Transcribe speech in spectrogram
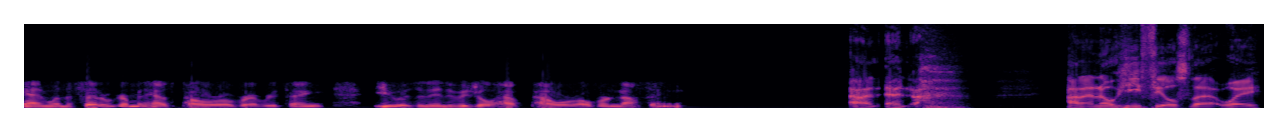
And when the federal government has power over everything, you as an individual have power over nothing. And, and, and I know he feels that way.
